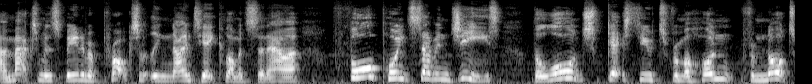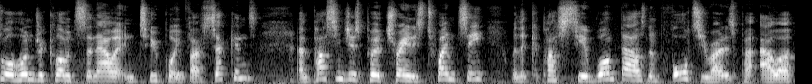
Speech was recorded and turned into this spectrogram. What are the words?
a maximum speed of approximately 98 kilometres an hour, 4.7 Gs the launch gets you from a hun- from 0 to 100 kilometers an hour in 2.5 seconds, and passengers per train is 20, with a capacity of 1,040 riders per hour,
